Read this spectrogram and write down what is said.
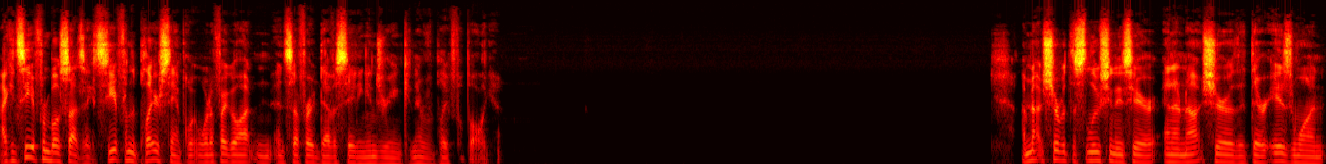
I can see it from both sides. I can see it from the player standpoint. What if I go out and, and suffer a devastating injury and can never play football again? I'm not sure what the solution is here, and I'm not sure that there is one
